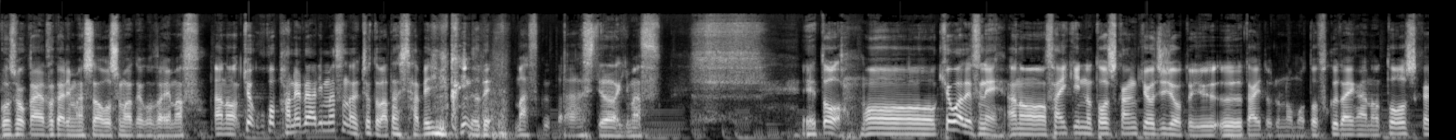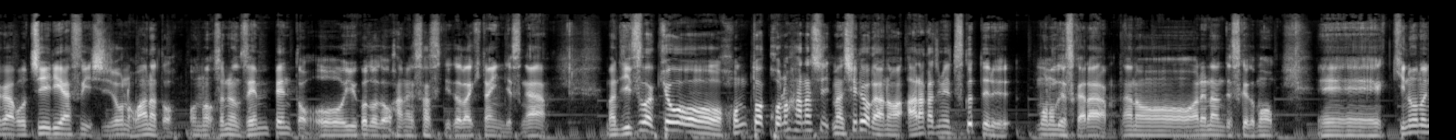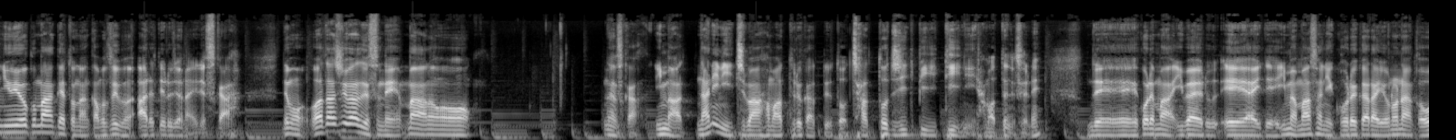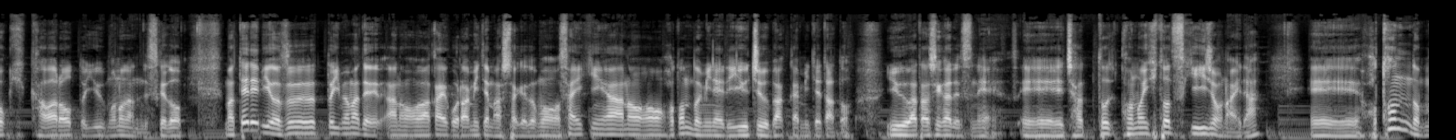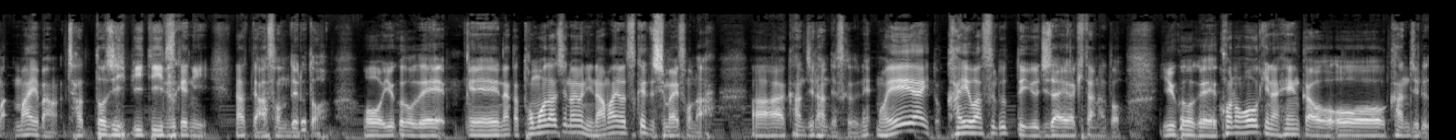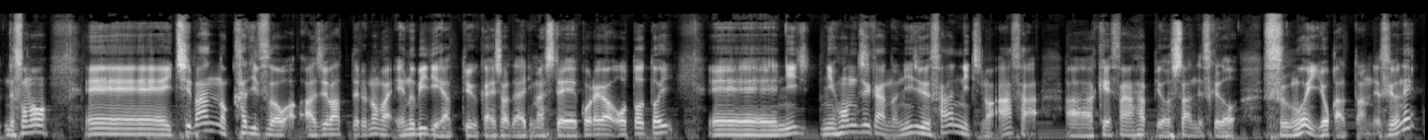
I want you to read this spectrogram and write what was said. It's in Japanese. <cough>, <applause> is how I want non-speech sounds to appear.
ご紹介預かりました大島でございます。あの、今日ここパネルありますので、ちょっと私喋りにくいので、<laughs> マスク取らせていただきます。えっ、と、もう、今日はですね、あの、最近の投資環境事情というタイトルのもと、副題が、あの、投資家が陥りやすい市場の罠と、の、それの前編ということでお話しさせていただきたいんですが、まあ、実は今日、本当はこの話、まあ、資料があの、あらかじめ作ってるものですから、あのあれなんですけども、えー、昨日のニューヨークマーケットなんかも随分荒れてるじゃないですか。でも、私はですね、まあ、あのなんですか、今、何に一番ハマってるかっていうと、チャット GPT にハマってるんですよね。で、これまあ、いわゆる AI で、今まさにこれから世の中大きく変わろうというものなんですけど、まあ、テレビをずっと今まで、あの、若い頃は見てましたけども、最近は、あの、ほとんど見ないで YouTube ばっか見てたという私がですね、えー、チャット、この一月以上の間、えー、ほとんど、ま、毎晩、チャット GPT 漬けになって遊んでるということで、えー、なんか友達のように名前を付けてしまいそうな、あ感じなんですけどね。もう AI と会話するっていう時代が来たなということで、この大きな変化を感じる。で、その、えー、一番の果実を味わってるのが NVIDIA っていう会社でありまして、これがおととい、えー、日本時間の23日の朝、あ決算発表したんですけど、すごい良かったんですよね。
